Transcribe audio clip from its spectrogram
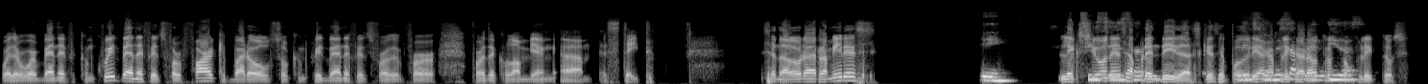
where there were benefit concrete benefits for FARC but also concrete benefits for for for the Colombian um, state. Senadora Ramírez. Sí. Lecciones Sí, sí, aprendidas que se podrían lecciones aplicar a otros conflictos.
